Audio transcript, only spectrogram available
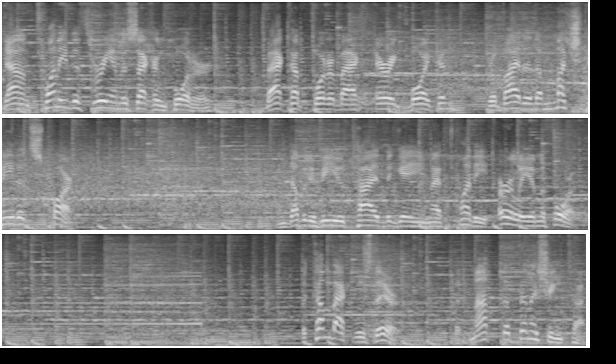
Down 20 to 3 in the second quarter, backup quarterback Eric Boykin provided a much needed spark. And WVU tied the game at 20 early in the fourth. The comeback was there, but not the finishing touch.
